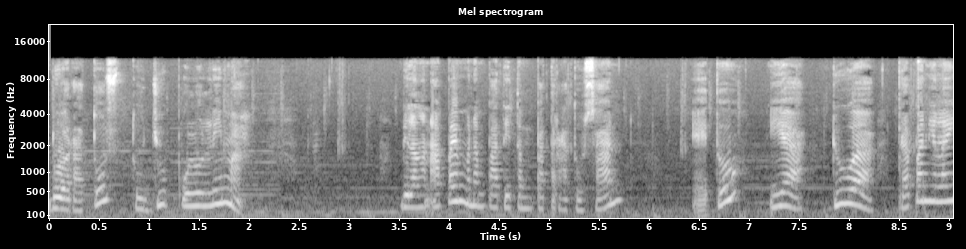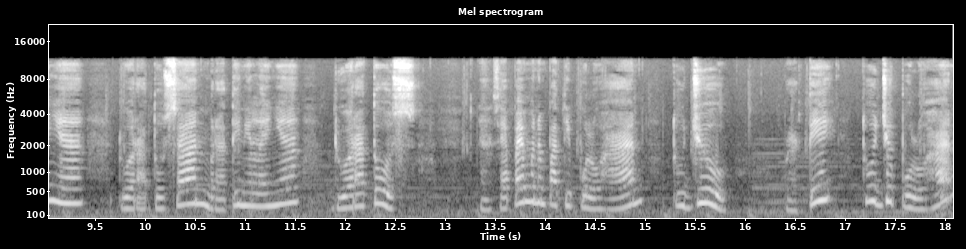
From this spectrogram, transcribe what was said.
275. Bilangan apa yang menempati tempat ratusan? Yaitu, iya, 2. Berapa nilainya? 200-an berarti nilainya 200. Nah, siapa yang menempati puluhan? 7. Berarti 7 puluhan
